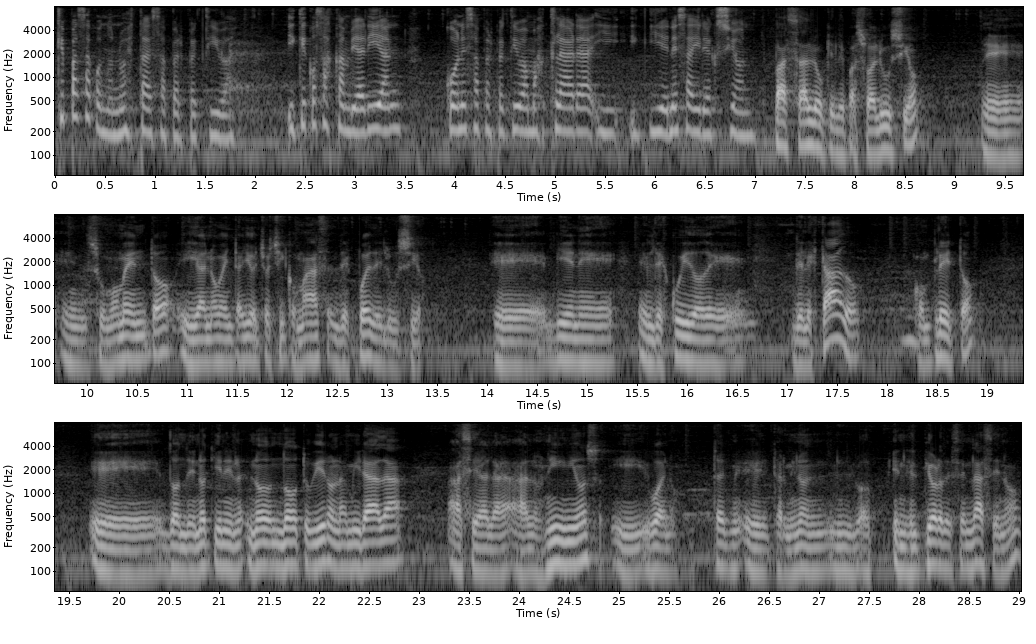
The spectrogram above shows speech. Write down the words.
¿Qué pasa cuando no está esa perspectiva? ¿Y qué cosas cambiarían con esa perspectiva más clara y en esa dirección? Pasa lo que le pasó a Lucio, eh, en su momento y a 98 chicos más después de Lucio. Eh, viene el descuido del Estado completo, eh, donde no, tienen, no, tuvieron la mirada hacia a los niños y bueno, terminó en, el peor desenlace, ¿no?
